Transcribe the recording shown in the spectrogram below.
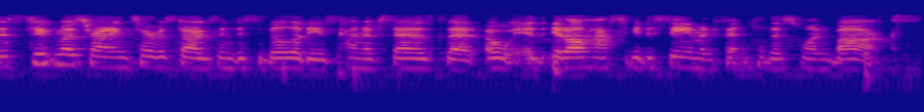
the stigma surrounding service dogs and disabilities kind of says that oh it, it all has to be the same and fit into this one box.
